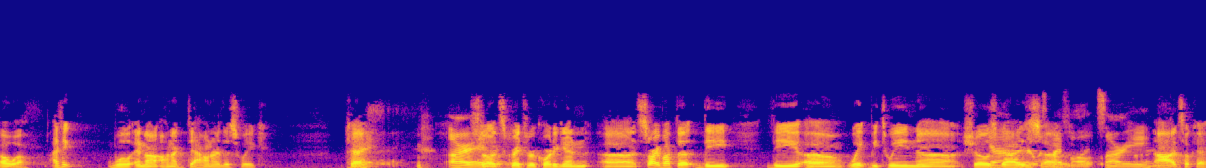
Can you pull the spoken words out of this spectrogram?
oh well. I think we'll end on, on a downer this week. Okay. All right. So it's great to record again. Uh, sorry about the the the uh, wait between uh, shows, yeah, guys. That was uh, my fault. Sorry. No, it's okay.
